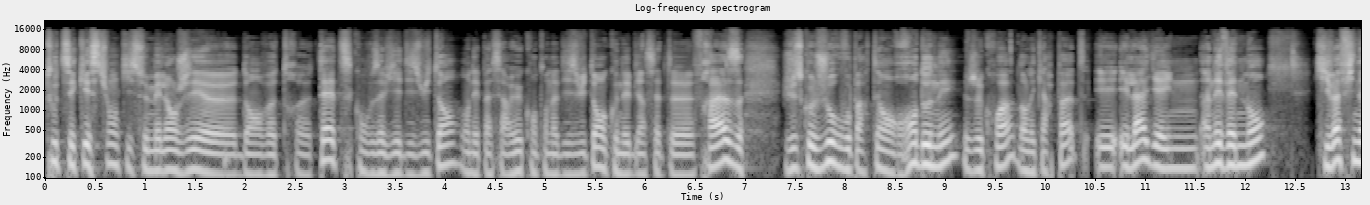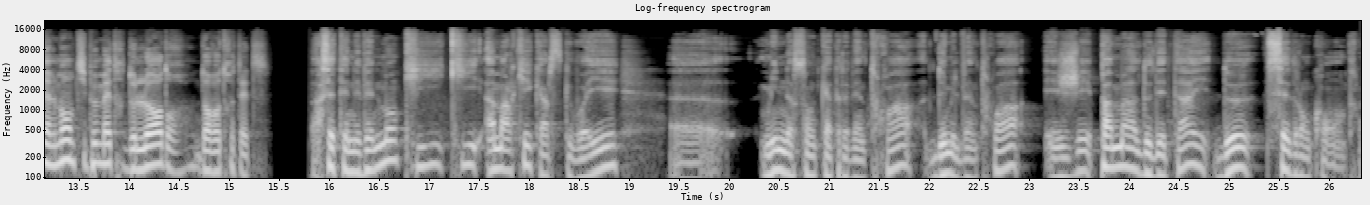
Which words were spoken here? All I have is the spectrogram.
toutes ces questions qui se mélangeaient euh, dans votre tête quand vous aviez 18 ans, on n'est pas sérieux quand on a 18 ans, on connaît bien cette euh, phrase, jusqu'au jour où vous partez en randonnée, je crois, dans les Carpates, et, là il y a un événement qui va finalement un petit peu mettre de l'ordre dans votre tête. C'est un événement qui, qui a marqué, car ce que vous voyez, 1983, euh, 2023, et j'ai pas mal de détails de cette rencontre.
